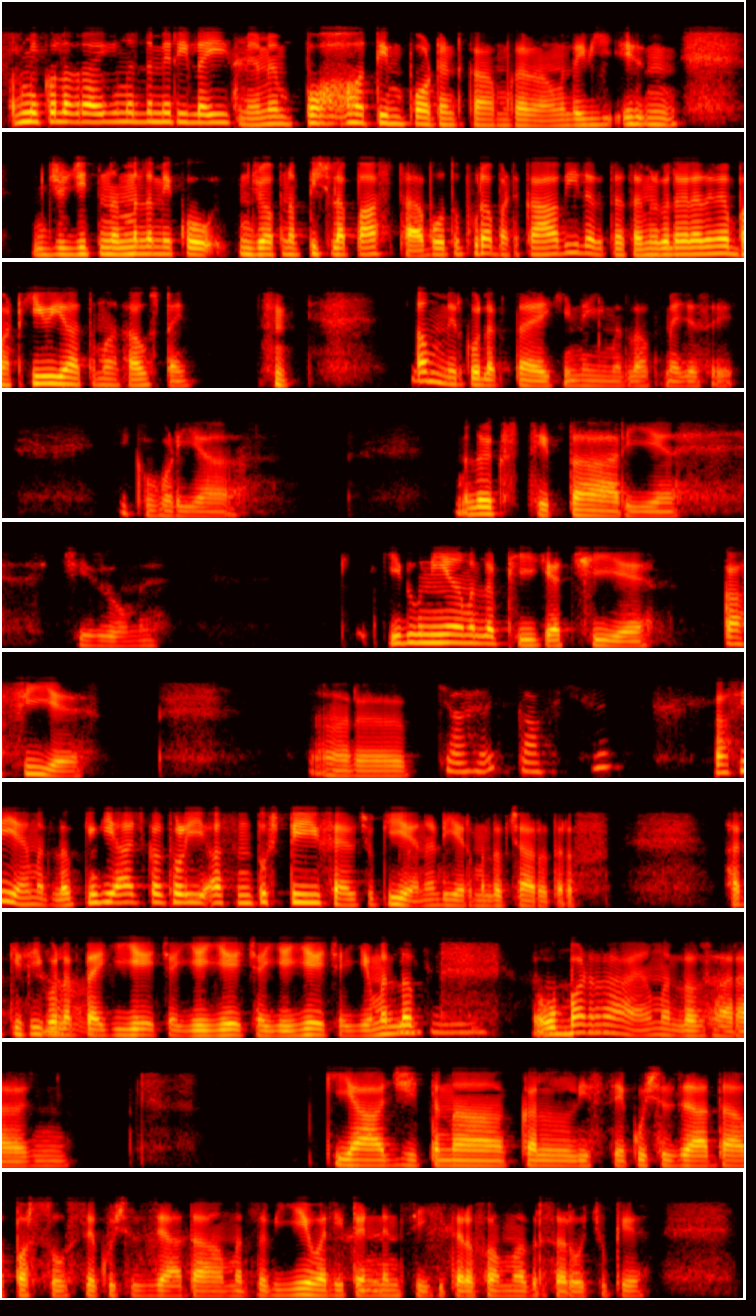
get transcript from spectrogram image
और मेरे को लग रहा है कि मतलब मेरी लाइफ में मैं बहुत इम्पोर्टेंट काम कर रहा हूँ। मतलब जो जितना मतलब मेरे को, जो अपना पिछला पास था, वो तो पूरा भटका भी लगता था। मेरे को लग रहा था मैं भटकी हुई आत्मा था उस टाइम अब मेरे को लगता है कि नहीं मतलब मैं जैसे एक बढ़िया मतलब एक स्थिरता आ रही है चीज़ों में। कि दुनिया मतलब ठीक है, अच्छी है, काफ़ी है। और क्या है? काफ़ी काफ़ी है मतलब क्योंकि आजकल थोड़ी असंतुष्टि फैल चुकी है ना डियर मतलब चारों तरफ़। हर किसी को लगता हाँ है। कि ये चाहिए ये चाहिए ये चाहिए मतलब वो हाँ। बढ़ रहा है मतलब सारा। कि आज इतना कल इससे कुछ ज़्यादा परसों से कुछ ज़्यादा मतलब ये वाली टेंडेंसी की तरफ़ हम अग्रसर हो चुके हैं।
